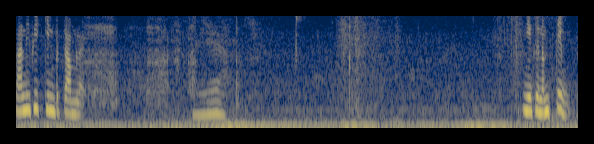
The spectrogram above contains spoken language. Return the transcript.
ร้านนี้พี่กินประจำแหละนี่นี่คือน้ำจิ้ม น้ำ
